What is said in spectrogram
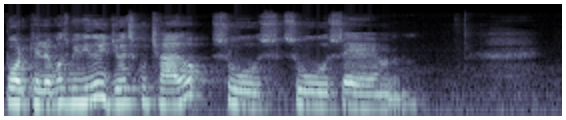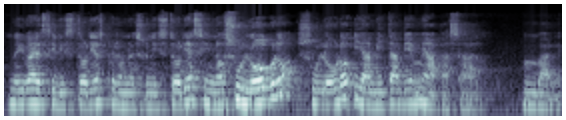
porque lo hemos vivido y yo he escuchado sus, sus em, no iba a decir historias, pero no es una historia, sino su logro, su logro y a mí también me ha pasado. Vale.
